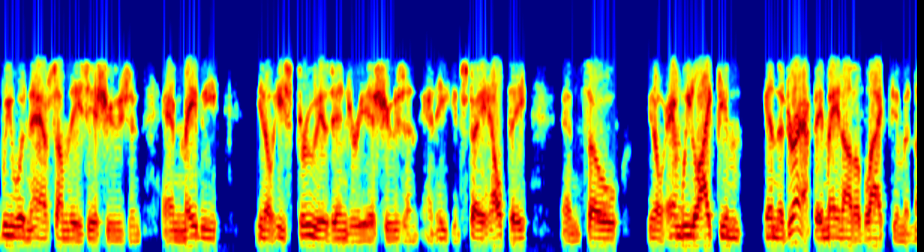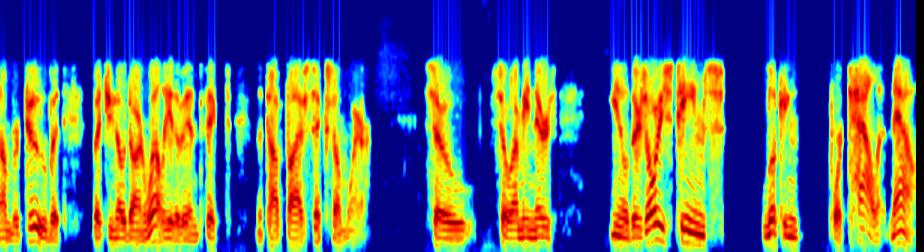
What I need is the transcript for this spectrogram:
we wouldn't have some of these issues, and and maybe, you know, he's through his injury issues and and he can stay healthy, and so you know, and we liked him in the draft. They may not have liked him at number two, but but you know darn well he'd have been picked in the top five, six somewhere. So, so I mean, there's, you know, there's always teams looking for talent. Now,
